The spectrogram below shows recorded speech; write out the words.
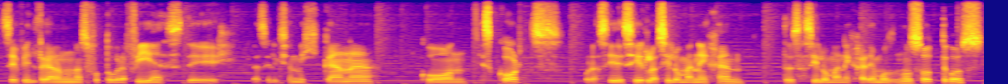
Se filtraron unas fotografías de la selección mexicana con escorts, por así decirlo, así lo manejan. Entonces así lo manejaremos nosotros.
